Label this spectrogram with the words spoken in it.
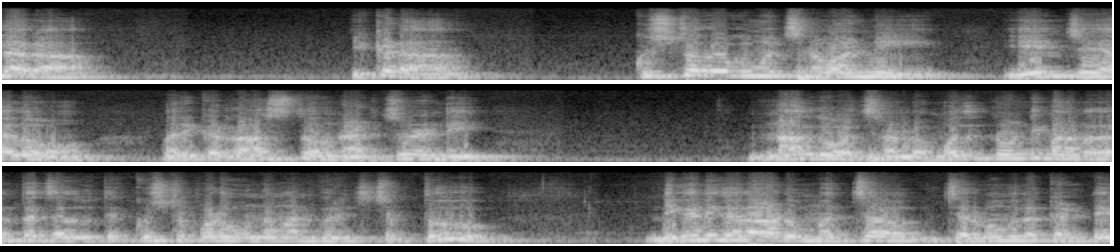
పిల్లరా ఇక్కడ కుష్ఠరోగం వచ్చిన వాడిని ఏం చేయాలో మరి ఇక్కడ రాస్తూ ఉన్నాడు. చూడండి నాలుగో వచనంలో మొదటి నుండి మనం అదంతా చదివితే కుష్ఠపొడవు ఉన్న వాని గురించి చెప్తూ నిగనిగలాడు మచ్చ చర్మముల కంటే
